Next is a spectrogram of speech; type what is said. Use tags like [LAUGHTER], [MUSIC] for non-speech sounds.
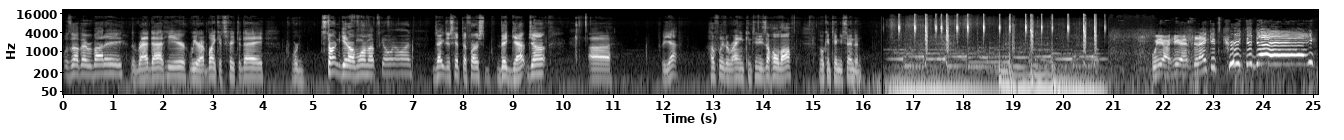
What's up, everybody? The Rad Dad here. We are at Blankets Creek today. We're starting to get our warm ups going on. Jake just hit the first big gap jump. Uh, but yeah, hopefully the rain continues to hold off. We'll continue sending. We are here at Blankets Creek today.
